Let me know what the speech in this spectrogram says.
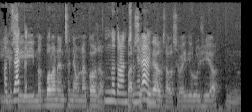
I Exacte. si no et volen ensenyar una cosa No te per ser fidels a la seva ideologia, mm,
